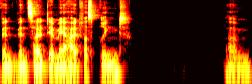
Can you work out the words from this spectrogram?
wenn es halt der Mehrheit was bringt, ähm,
